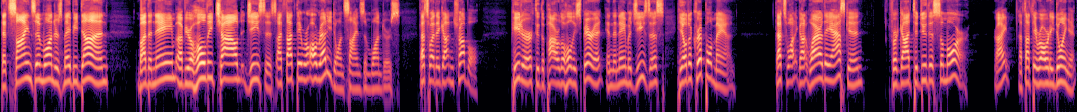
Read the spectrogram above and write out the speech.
that signs and wonders may be done by the name of your holy child Jesus. I thought they were already doing signs and wonders. That's why they got in trouble. Peter, through the power of the Holy Spirit, in the name of Jesus, healed a crippled man. That's what God, Why are they asking for God to do this some more? Right? I thought they were already doing it,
